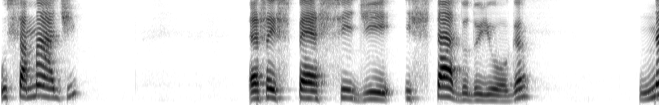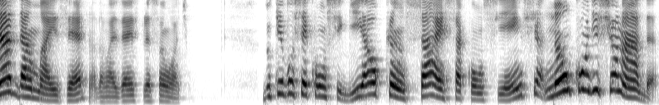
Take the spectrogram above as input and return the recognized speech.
o samadhi, essa espécie de estado do yoga, nada mais é, nada mais é a expressão ótima, do que você conseguir alcançar essa consciência não condicionada,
